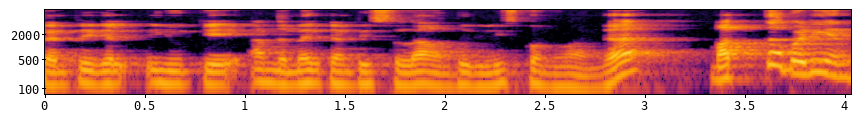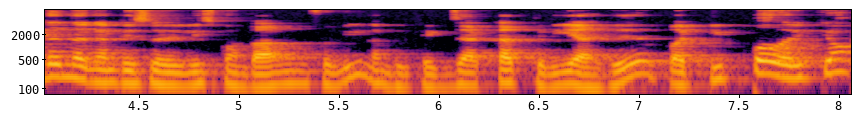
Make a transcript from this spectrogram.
கண்ட்ரிகள் யூகே அந்த மாதிரி கண்ட்ரிஸ்லாம் வந்து ரிலீஸ் பண்ணுவாங்க. மற்றபடி எந்தெந்த கண்ட்ரீஸில் ரிலீஸ் பண்ணுறாங்கன்னு சொல்லி நம்மளுக்கு எக்ஸாக்டாக தெரியாது. பட் இப்போ வரைக்கும்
